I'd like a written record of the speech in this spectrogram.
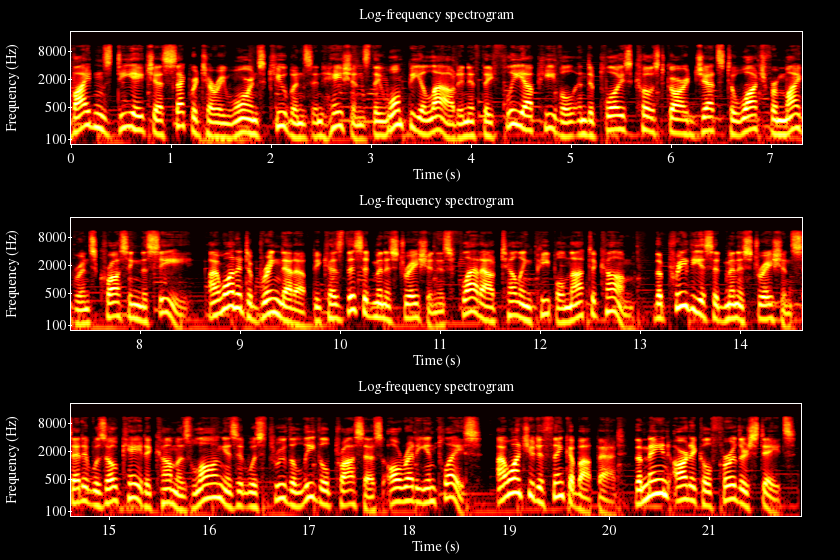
Biden's DHS secretary warns Cubans and Haitians they won't be allowed in if they flee upheaval and deploys Coast Guard jets to watch for migrants crossing the sea. I wanted to bring that up because this administration is flat out telling people not to come. The previous administration said it was okay to come as long as it was through the legal process already in place. I want you to think about that. The main article further states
